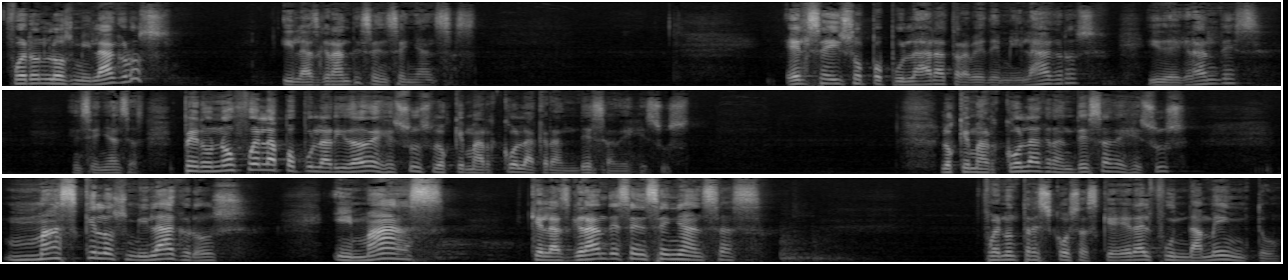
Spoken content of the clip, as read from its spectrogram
fueron los milagros y las grandes enseñanzas. Él se hizo popular a través de milagros y de grandes enseñanzas. Pero no fue la popularidad de Jesús lo que marcó la grandeza de Jesús. Lo que marcó la grandeza de Jesús, más que los milagros y más que las grandes enseñanzas, fueron tres cosas que era el fundamento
